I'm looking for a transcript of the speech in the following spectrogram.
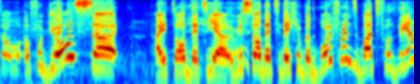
So uh, for girls, uh, I thought that yeah, we saw that they have got boyfriends, but for them,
